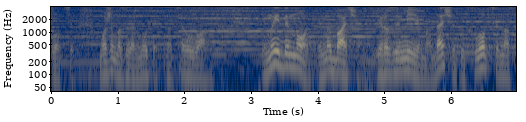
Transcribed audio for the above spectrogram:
хлопців. Можемо звернути на це увагу. І ми йдемо, і ми бачимо, і розуміємо, да, що тут хлопці в нас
